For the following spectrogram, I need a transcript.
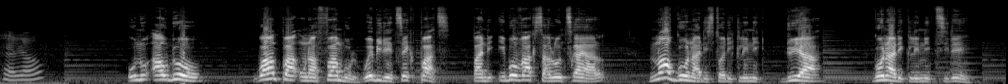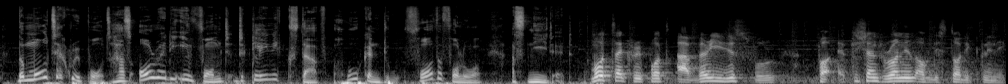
Hello? Unuaudo, one part una fumble wey be dey take part pan the EBOVAC-Salone trial, no go na the study clinic. Do ya? Go na the clinic today. The MOTECH report has already informed the clinic staff who can do further follow-up as needed. MOTECH reports are very useful for efficient running of the study clinic.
